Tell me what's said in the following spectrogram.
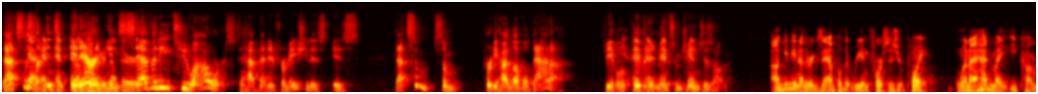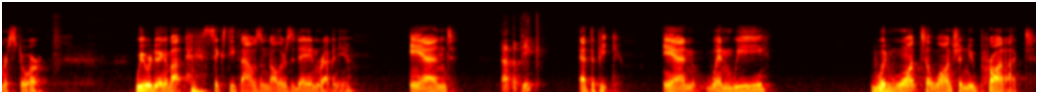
That's the Yeah, stuff. and- And, and- and, and I'll give Aaron, you in 72 hours to have that information is is that's some some pretty high level data to be able to Yeah, pivot and, and- make some changes on. I'll give you another example that reinforces your point. When I had my e-commerce store, we were doing about sixty thousand dollars a day in revenue, and At the peak, at the peak. And when we would want to launch a new product,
